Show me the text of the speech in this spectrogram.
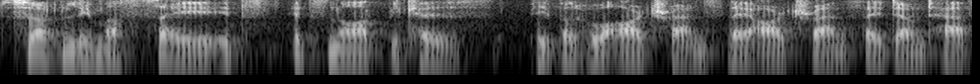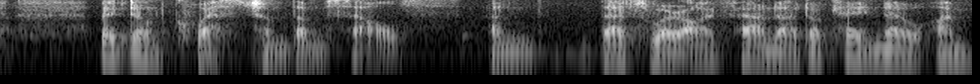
certainly must say it's it's not because people who are trans they are trans they don't have they don't question themselves. And that's where I found out okay no I'm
